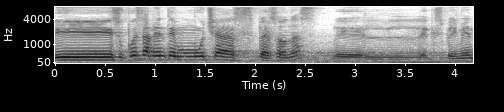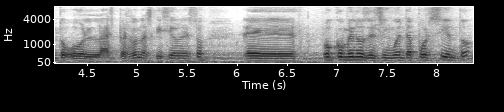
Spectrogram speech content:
Eh, supuestamente muchas personas, el experimento o las personas que hicieron esto, eh, poco menos del 50%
